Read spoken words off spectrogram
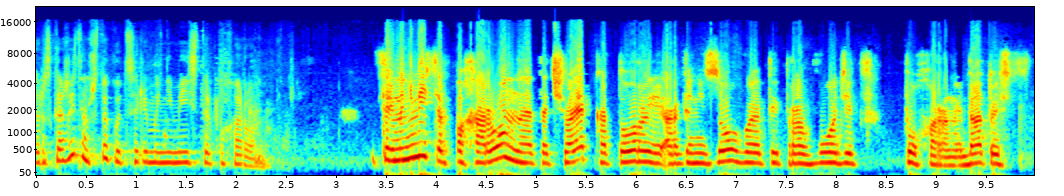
расскажите нам, что такое церемонимейстер похорон? Церемонимейстер похорон – это человек, который организовывает и проводит похороны, да, то есть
